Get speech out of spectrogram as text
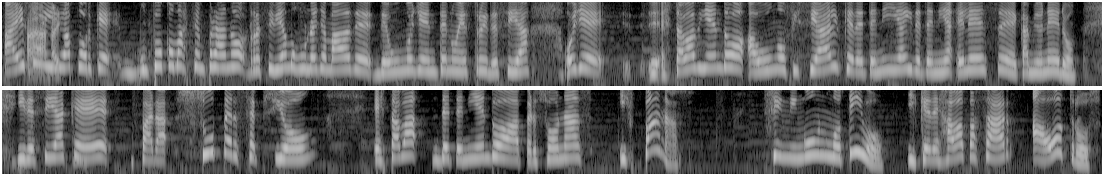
A eso ah, iba porque un poco más temprano recibíamos una llamada de, un oyente nuestro y decía, oye, estaba viendo a un oficial que detenía y detenía, él es eh, camionero, y decía que para su percepción estaba deteniendo a personas hispanas sin ningún motivo y que dejaba pasar a otros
